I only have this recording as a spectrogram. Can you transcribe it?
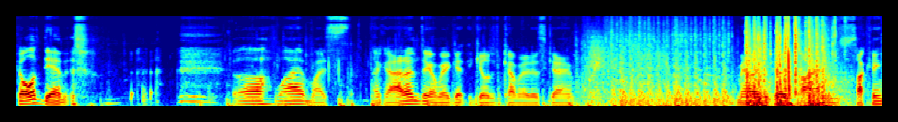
God damn it. oh, why am I... Okay, I don't think I'm gonna get the Gilded Camo this game. Mainly because I'm sucking.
